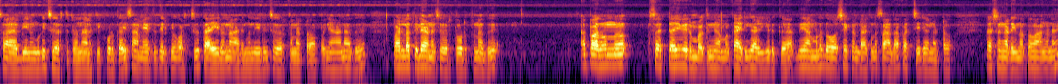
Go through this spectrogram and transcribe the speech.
സോയാബീനും കൂടി ചേർത്തിട്ട് ഒന്ന് ഇളക്കി കൊടുക്കുക. ഈ സമയത്ത് ഇതിലേക്ക് കുറച്ച് തൈരും നാരങ്ങ നീരും ചേർക്കണം കേട്ടോ. അപ്പോൾ ഞാനത് വെള്ളത്തിലാണ് ചേർത്ത് കൊടുക്കുന്നത്. അപ്പോൾ അതൊന്ന് സെറ്റായി വരുമ്പോഴത്തേന് നമുക്ക് അരി കഴുകിയെടുക്കുക. ഇത് നമ്മൾ ദോശയൊക്കെ ഉണ്ടാക്കുന്ന സാധാ പച്ചരിയാണ് കേട്ടോ. റേഷൻ കടയിൽ നിന്നൊക്കെ വാങ്ങണേ.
